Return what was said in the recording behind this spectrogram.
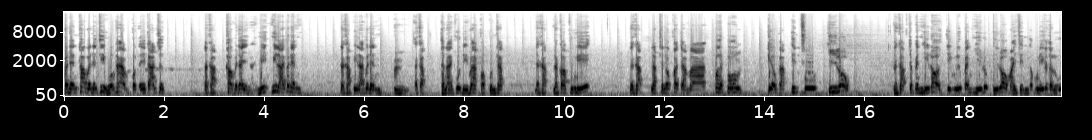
ประเด็นเข้าไปในที่ห่วงห้ามกฎอัยการศึกนะครับ เข้าไปได้อย่างไรมีมีหลายประเด็น นะครับมีหลายประเด็นอืมนะครับทนายพูดดีมากขอบคุณครับนะครับ แล้วก็พรุ่งนี้นะครับลักษณกก็จะมาเปิดโปงเกี่ยวกับอินฟูฮีโร่นะครับจะเป็นฮีโร่จริงหรือเป็นฮีโร่ฮีโร่ใหม่ฟินก็พรุ่งนี้ก็จะรู้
